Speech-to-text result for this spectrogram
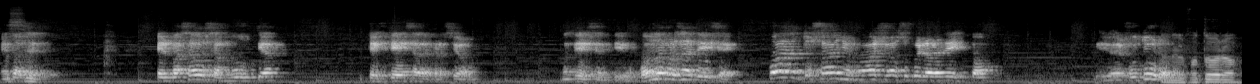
Entonces, el pasado es angustia, tristeza, depresión. No tiene sentido. Cuando una persona te dice, ¿cuántos años me va a llevar a superar esto? Vive el futuro. en el futuro.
